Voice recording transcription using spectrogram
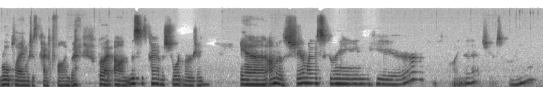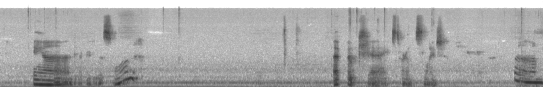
role playing, which is kind of fun, but but um, this is kind of a short version. And I'm going to share my screen here. Find it. Share screen. And I'm going to do this one. Okay, start on the slideshow. Um,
